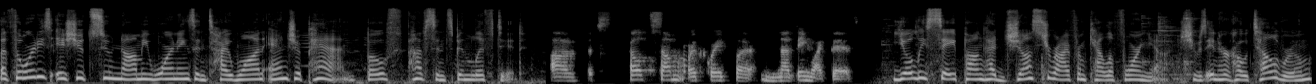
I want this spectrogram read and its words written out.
Authorities issued tsunami warnings in Taiwan and Japan. Both have since been lifted. Uh, I've felt some earthquake, but nothing like this. Yoli Seipang had just arrived from California. She was in her hotel room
